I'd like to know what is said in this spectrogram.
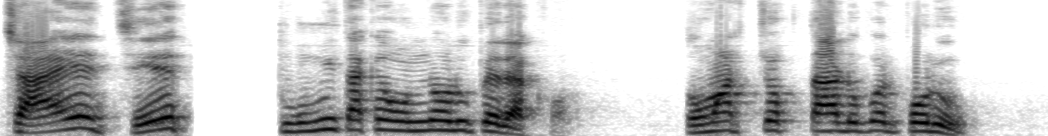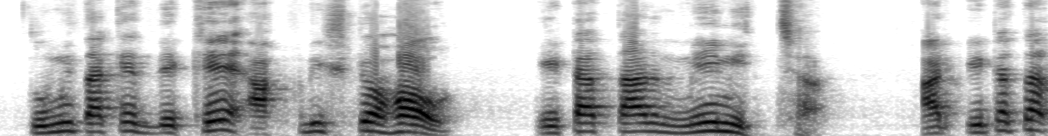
চায় যে তুমি তাকে অন্য রূপে দেখো। তোমার চোখ তার উপর পড়ুক। তুমি তাকে দেখে আকৃষ্ট হও। এটা তার মেন ইচ্ছা। আর এটা তার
